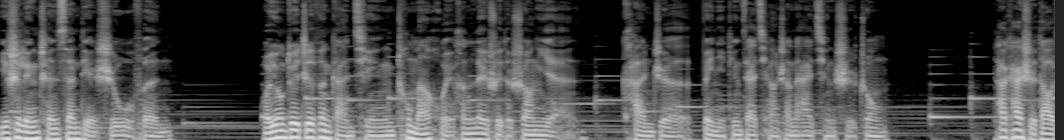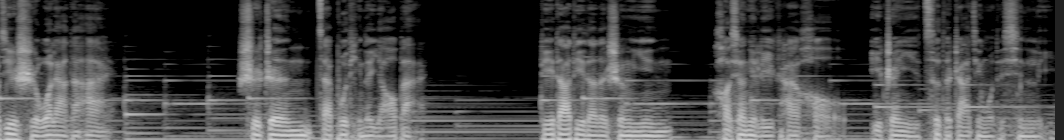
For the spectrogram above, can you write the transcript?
于是凌晨三点十五分，我用对这份感情充满悔恨泪水的双眼，看着被你钉在墙上的爱情时钟。他开始倒计时我俩的爱。时针在不停的摇摆，滴答滴答的声音，好像你离开后一针一刺的扎进我的心里。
